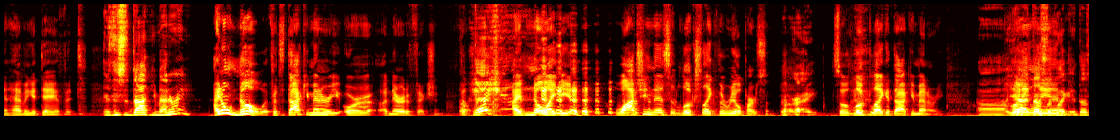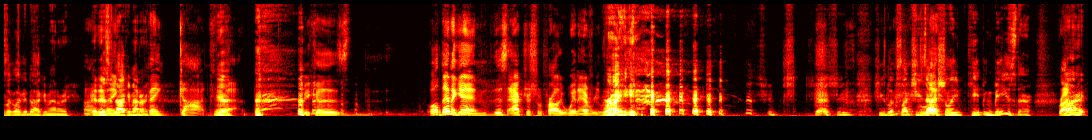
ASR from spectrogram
and having a day of it. Is this a documentary? I don't know if it's a documentary or a narrative fiction. Okay. I have no idea. Watching this, it looks like the real person. All right. So it looked like a documentary. Uh, yeah, it does look like it does look like a documentary. it is Thank- a documentary. Thank God for Yeah. that. Because, well, then again, this actress would probably win everything. Right. She- yeah, she she looks like she's Let- actually keeping bees there. Right. All right.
